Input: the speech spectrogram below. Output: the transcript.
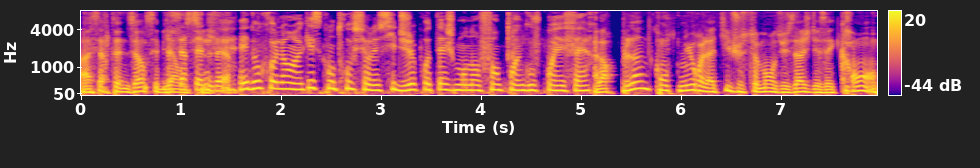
À certaines heures, c'est bien à certaines aussi. Heures. Et donc Roland, qu'est-ce qu'on trouve sur le site je protège mon enfant.gouv.fr Alors plein de contenus relatifs justement aux usages des écrans en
